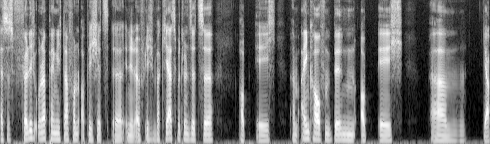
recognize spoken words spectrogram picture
es ist völlig unabhängig davon, ob ich jetzt äh, in den öffentlichen Verkehrsmitteln sitze, ob ich ähm, einkaufen bin, ob ich ähm, ja,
